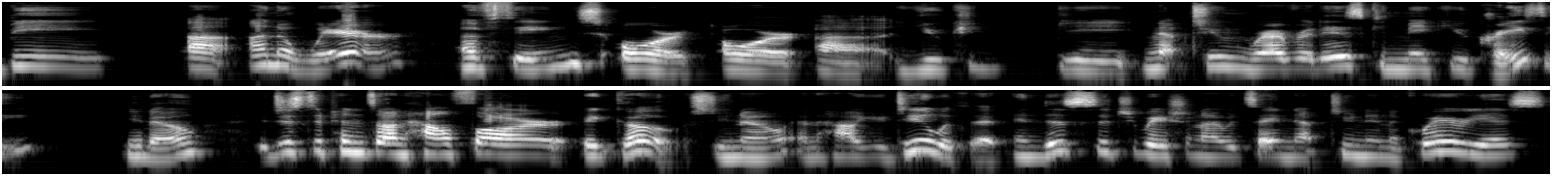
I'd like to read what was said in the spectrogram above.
be uh, unaware of things, or or uh, you could be Neptune wherever it is can make you crazy. You know, it just depends on how far it goes, you know, and how you deal with it. In this situation, I would say Neptune in Aquarius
